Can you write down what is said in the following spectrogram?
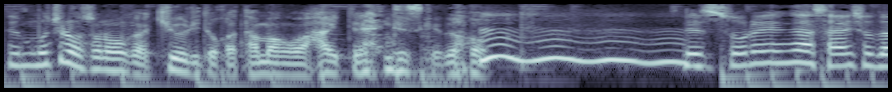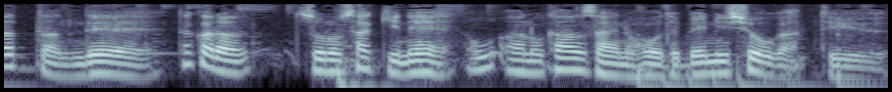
でもちろんその他きゅうりとか卵は入ってないんですけど、うんうん。で、それが最初だったんで、だから、そのさっきね、おあの関西の方で紅生姜っていう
